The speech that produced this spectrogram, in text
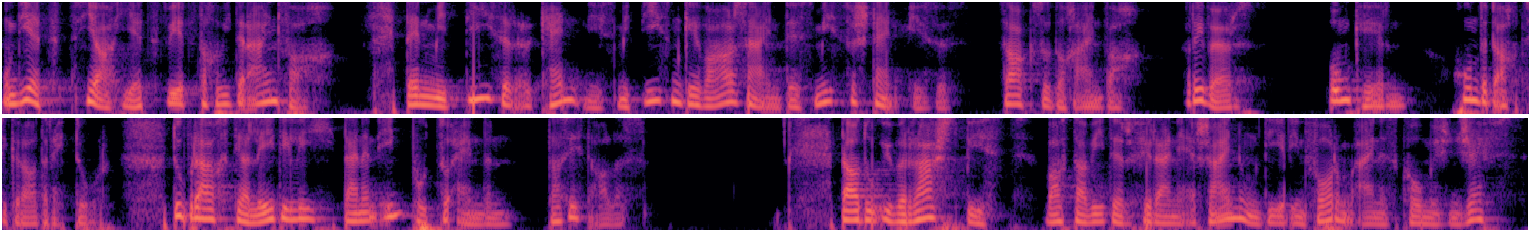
Und jetzt, ja, jetzt wird's doch wieder einfach. Denn mit dieser Erkenntnis, mit diesem Gewahrsein des Missverständnisses, sagst du doch einfach Reverse, umkehren, 180 Grad Retour. Du brauchst ja lediglich deinen Input zu ändern. Das ist alles. Da du überrascht bist, was da wieder für eine Erscheinung dir in Form eines komischen Chefs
